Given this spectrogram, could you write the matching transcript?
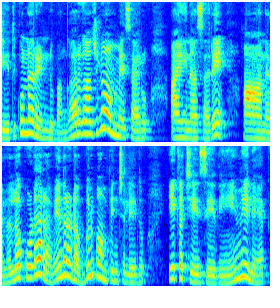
చేతికున్న రెండు బంగారు గాజులు అమ్మేశారు. అయినా సరే ఆ నెలలో కూడా రవీంద్ర డబ్బులు పంపించలేదు. ఇక చేసేది ఏమీ లేక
